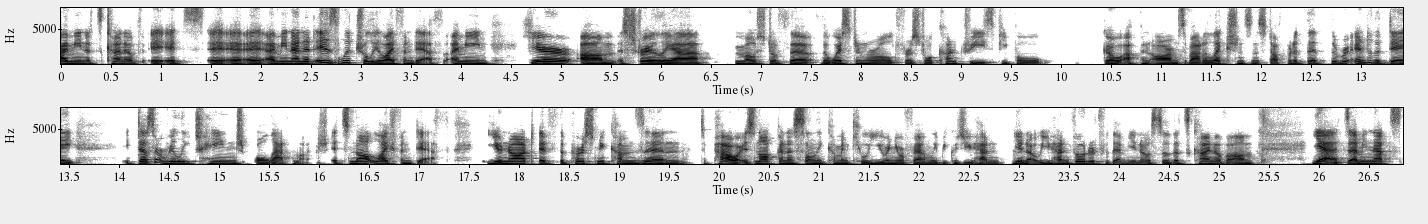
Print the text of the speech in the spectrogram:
i mean it's kind of it, it's it, i mean and it is literally life and death. I mean here um australia most of the the western world first world countries people go up in arms about elections and stuff. But at the, the end of the day it doesn't really change all that much. It's not life and death. You're not if the person who comes in to power is not going to suddenly come and kill you and your family because you hadn't you know you hadn't voted for them you know? So that's kind of um yeah it's i mean that's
